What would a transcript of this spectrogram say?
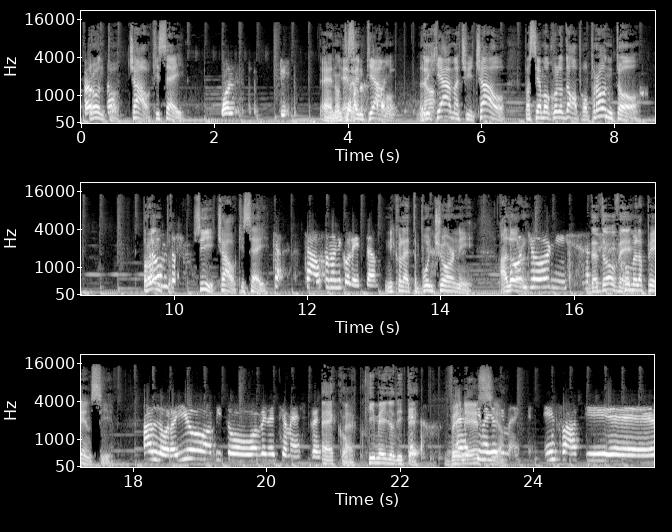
Pronto? Ciao, chi sei? Buon- Eh, non ti Eh, sentiamo. No. Richiamaci, ciao. Passiamo a quello dopo. Pronto? Pronto? Pronto? Sì, ciao, chi sei? Ciao, sono Nicoletta. Nicoletta, buongiorni. Allora, Buongiorno. Da dove? come la pensi? Allora, io abito a Venezia Mestre. Ecco, Ecco. chi meglio di te? Eh, Venezia. eh, sì, meglio di me. Infatti, eh,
